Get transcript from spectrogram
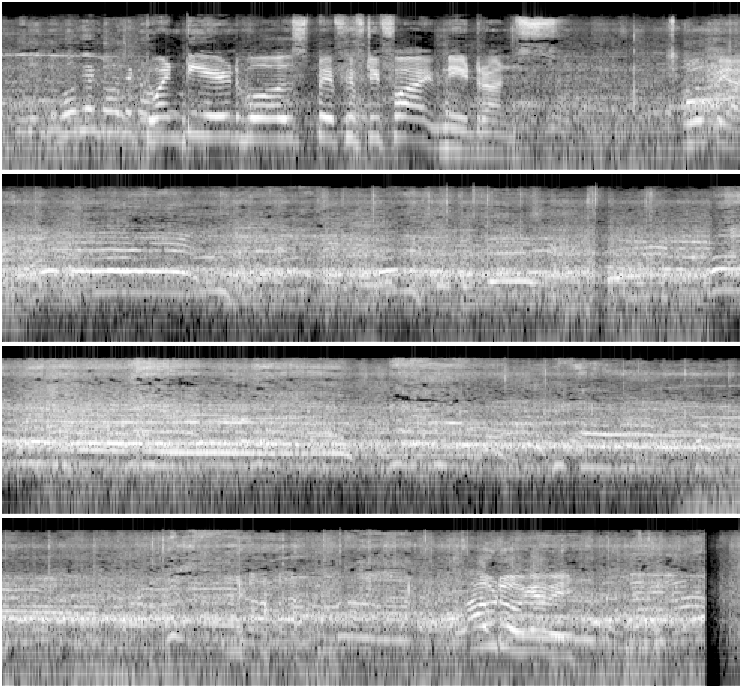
ट्वेंटी 28 बॉल्स पे 55 नीड रन ओ पे आए आउट हो गया भाई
